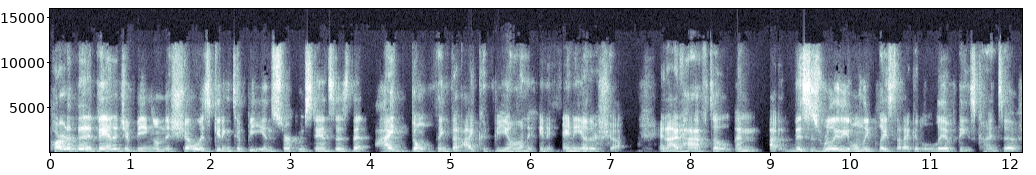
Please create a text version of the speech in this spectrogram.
part of the advantage of being on the show is getting to be in circumstances that I don't think that I could be on in any other show. And I'd have to, and I, this is really the only place that I could live these kinds of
